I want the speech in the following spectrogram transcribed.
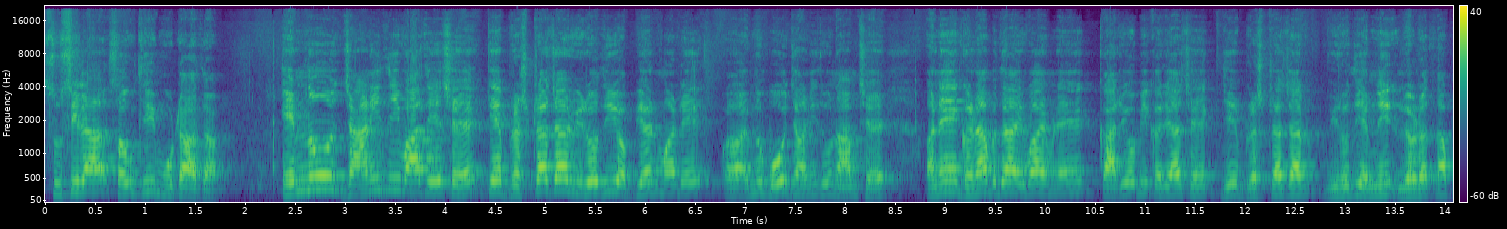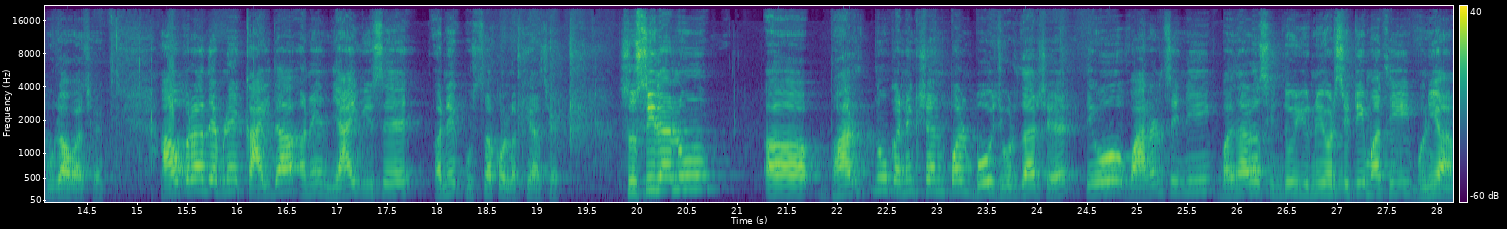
સુશીલા સૌથી મોટા હતા. એમનું જાણીતી વાત એ છે કે ભ્રષ્ટાચાર વિરોધી અભિયાન માટે એમનું બહુ જાણીતું નામ છે અને ઘણા બધા એવા એમણે કાર્યો બી કર્યા છે જે ભ્રષ્ટાચાર વિરોધી એમની લડતના પુરાવા છે. આ ઉપરાંત એમણે કાયદા અને ન્યાય વિશે અનેક પુસ્તકો લખ્યા છે. સુશીલાનું ભારતનું કનેક્શન પણ બહુ જોરદાર છે. તેઓ વારાણસીની બનારસ હિન્દુ યુનિવર્સિટીમાંથી ભણ્યા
